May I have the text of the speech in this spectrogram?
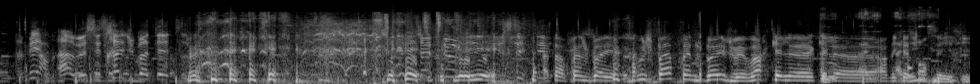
Ah merde Ah, mais c'est très du bas-tête Tu t'es grillé. Attends, French Boy, bouge pas, French Boy, je vais voir quelle, euh, quelle euh, indication c'est ici.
